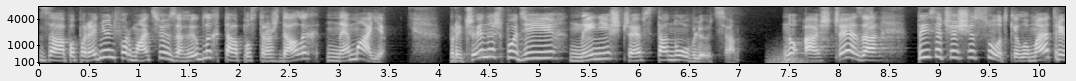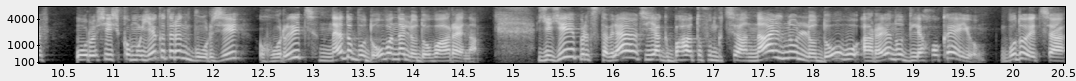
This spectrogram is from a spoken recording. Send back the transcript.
За попередньою інформацією, загиблих та постраждалих немає. Причини ж події нині ще встановлюються. Ну а ще за 1600 кілометрів у російському Єкатеринбурзі горить недобудована льодова арена. Її представляють як багатофункціональну льодову арену для хокею. Будується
